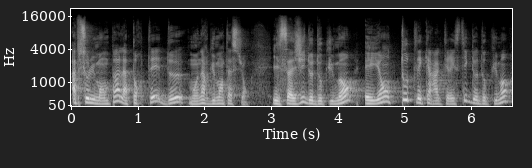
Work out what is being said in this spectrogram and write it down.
absolument pas la portée de mon argumentation. Il s'agit de documents ayant toutes les caractéristiques de documents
